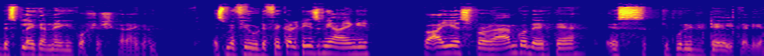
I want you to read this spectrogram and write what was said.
ڈسپلے کرنے کی کوشش کریں گے۔ اس میں فیو ڈیفیکلٹیز بھی آئیں گی۔ تو آئیے اس پروگرام کو دیکھتے ہیں اس کی پوری ڈیٹیل کے لیے۔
